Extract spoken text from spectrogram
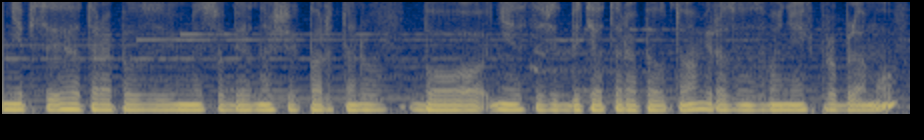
nie psychoterapeutujmy sobie naszych partnerów, bo nie jesteś od bycia terapeutą i rozwiązywania ich problemów.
